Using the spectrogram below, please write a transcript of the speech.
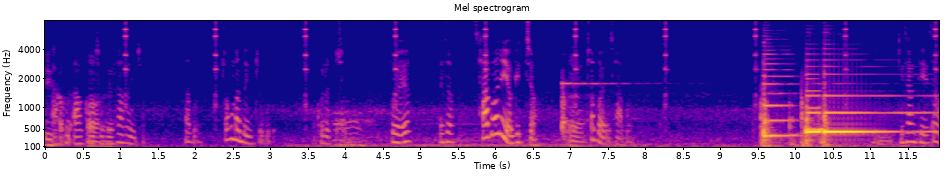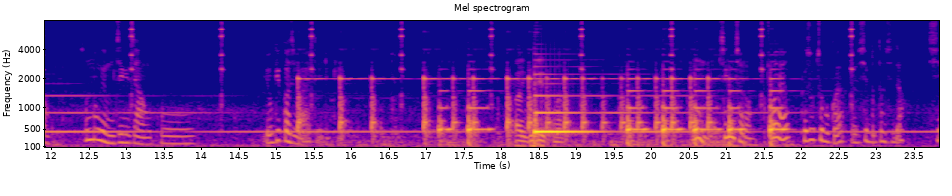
이 아, 사- 그, 아, 그렇죠. 아, 그게 네. 4번이죠. 4번. 조금만 더 이쪽으로. 그렇죠. 어. 보여요? 그래서 4번이 여기 있죠. 네. 쳐봐요, 4번. 이 상태에서 손목이 움직이지 않고 여기까지 와야 돼, 이렇게. 아 이거 움직였구나. 음, 지금처럼. 좋아요. 계속 쳐볼까요? 시부터 시작. 시.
